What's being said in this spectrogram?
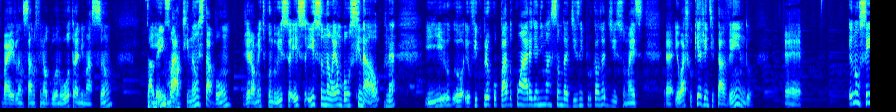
vai lançar no final do ano outra animação. Tá bem, o marketing não está bom. Geralmente, quando isso, isso. Isso não é um bom sinal, né? E eu, eu, eu, fico preocupado com a área de animação da Disney por causa disso. Mas é, eu acho que o que a gente está vendo é, eu não sei,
